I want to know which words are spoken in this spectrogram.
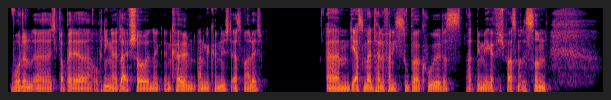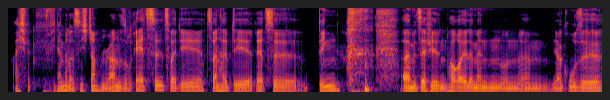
Wurde, äh, ich glaube, bei der Opening Night Live Show in, in Köln angekündigt, erstmalig. Ähm, die ersten beiden Teile fand ich super cool. Das hat mir mega viel Spaß gemacht. Das ist so ein, ich, wie nennt man das? Nicht Jump'n'Run, so ein Rätsel, 2D, 2,5D Rätsel-Ding. äh, mit sehr vielen Horrorelementen und ähm, ja, Grusel.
